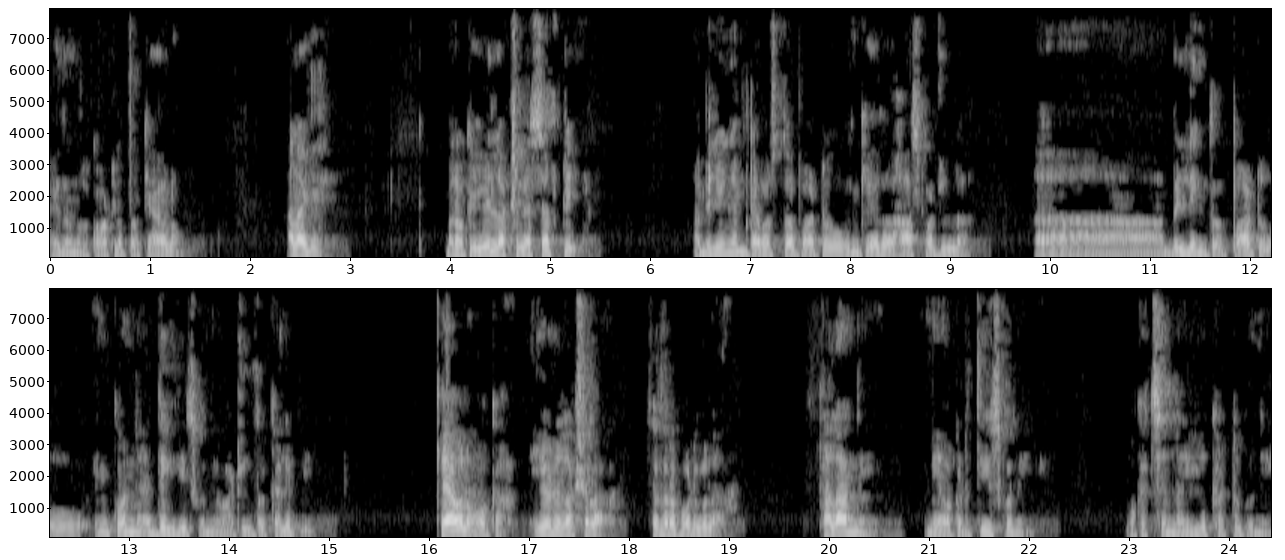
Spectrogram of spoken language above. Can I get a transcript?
ఐదు వందల కోట్లతో కేవలం. అలాగే మరి ఒక ఏడు లక్షల ఎస్ఎఫ్టి ఆ మిలీనియం టవర్స్తో పాటు ఇంకేదో హాస్పిటల్ బిల్డింగ్తో పాటు ఇంకొన్ని అద్దెకి తీసుకునే వాటితో కలిపి కేవలం ఒక ఏడు లక్షల చదరపు అడుగుల స్థలాన్ని మేము అక్కడ తీసుకొని ఒక చిన్న ఇల్లు కట్టుకుని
